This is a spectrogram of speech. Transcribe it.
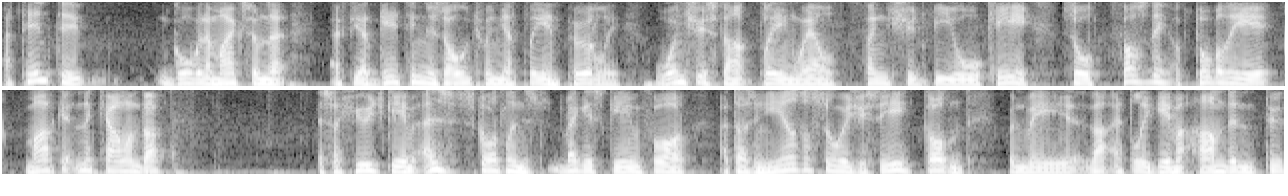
I tend to go with a maxim that if you're getting results when you're playing poorly, once you start playing well, things should be okay. So Thursday, October the 8th, mark it in the calendar. It's a huge game. It is Scotland's biggest game for a dozen years or so, as you say, Gordon. When we that Italy game at Hampden, two,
